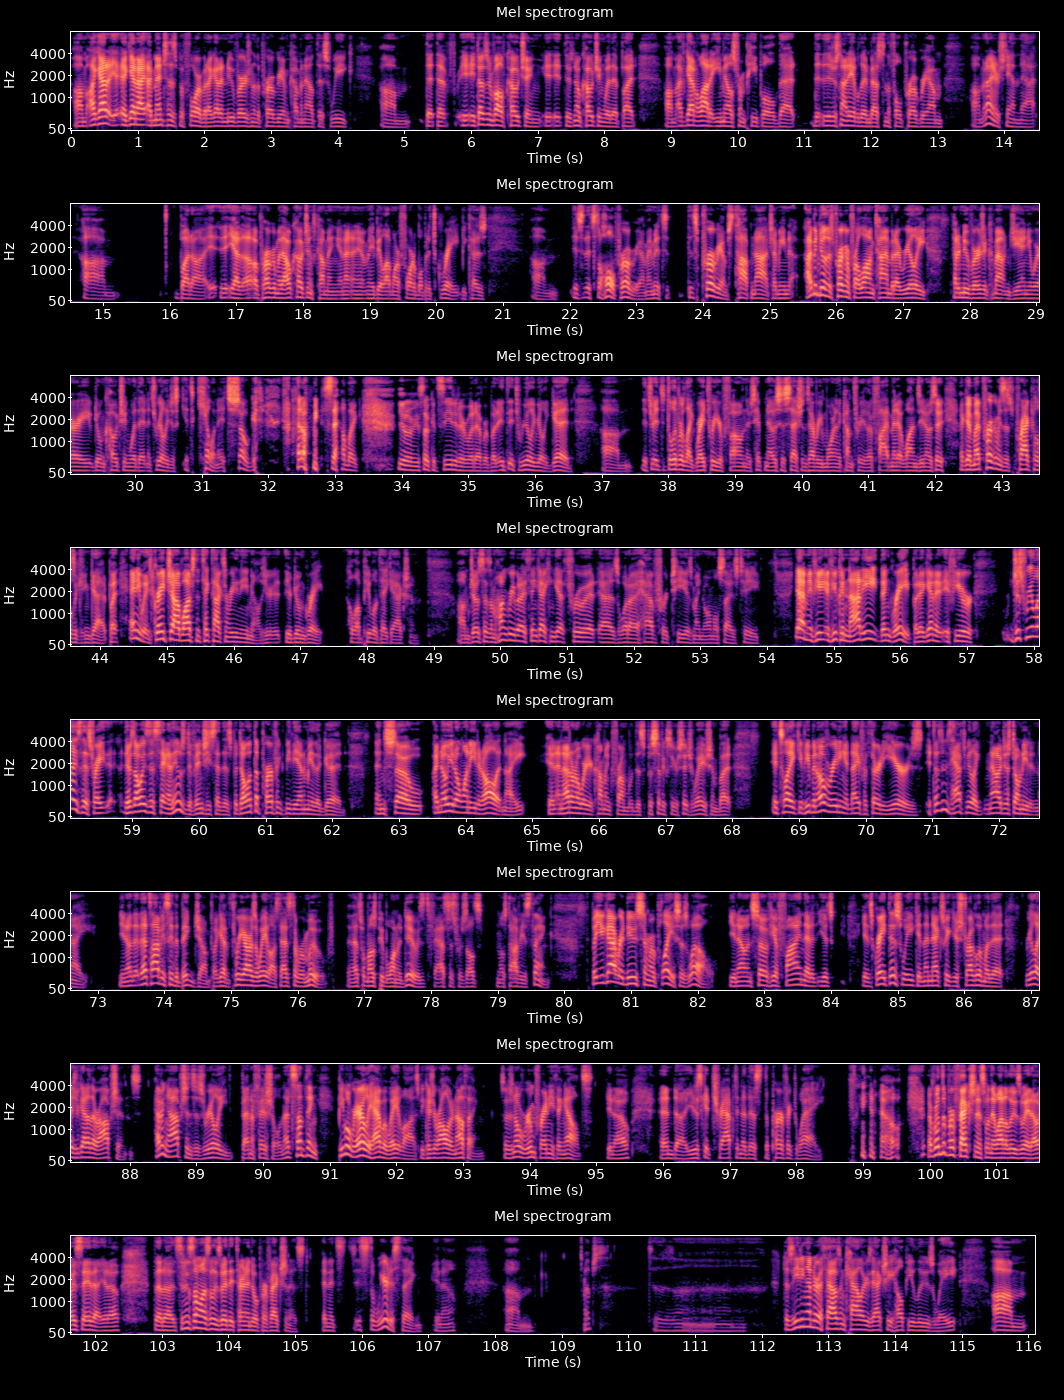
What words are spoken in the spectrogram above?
Um, I got again. I, I, mentioned this before, but I got a new version of the program coming out this week. Um, that that it, it, doesn't involve coaching. It, it, there's no coaching with it, but um, I've gotten a lot of emails from people that, they're just not able to invest in the full program, um, and I understand that. Um, but uh, yeah, a program without coaching is coming, and, and, it may be a lot more affordable, but it's great because um, it's it's the whole program. I mean, it's this program's top notch. I mean, I've been doing this program for a long time, but I really had a new version come out in January, doing coaching with it, and it's really just it's killing it. It's so good. I don't mean to sound like you know so conceited or whatever, but it, it's really really good. Um, it's it's delivered like right through your phone. There's hypnosis sessions every morning that come through. They're five minute ones, you know. So again, my program is as practical as it can get. But anyways, great job watching the TikToks and reading the emails. You're you're doing great. I love people to take action. Um, Joe says I'm hungry, but I think I can get through it as what I have for tea is my normal size tea. Yeah, I mean if you if you can not eat, then great. But again, if you're just realize this, right? There's always this thing. I think it was Da Vinci said this, but don't let the perfect be the enemy of the good. And so I know you don't want to eat it all at night, and, and I don't know where you're coming from with the specifics of your situation, but it's like if you've been overeating at night for 30 years, it doesn't have to be like, now I just don't eat at night. You know, that, that's obviously the big jump. Again, three R's of weight loss, that's the remove. And that's what most people want to do is the fastest results, most obvious thing. But you got reduce and replace as well. You know, and so if you find that it's it's great this week and then next week you're struggling with it, realize you got other options. Having options is really beneficial. And that's something people rarely have with weight loss because you're all or nothing. So there's no room for anything else you know, and uh, you just get trapped into this the perfect way. you know, everyone's a perfectionist when they want to lose weight. I always say that, you know, that uh, as soon as someone wants to lose weight, they turn into a perfectionist, and it's it's the weirdest thing, you know. Um, oops. Does, uh, does eating under a thousand calories actually help you lose weight? Um,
